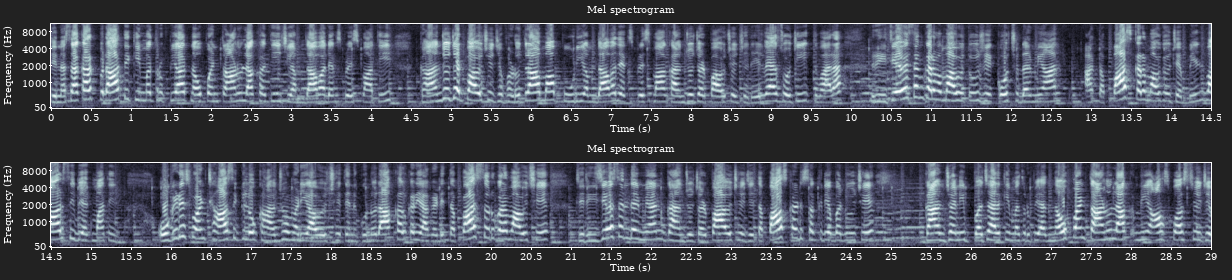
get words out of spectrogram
જે નશાકારક પદાર્થની કિંમત રૂપિયા નવ પોઈન્ટ ત્રાણું લાખ હતી. જે અમદાવાદ એક્સપ્રેસમાંથી ગાંજો ઝડપાયો છે. જે વડોદરામાં પૂરી અમદાવાદ એક્સપ્રેસમાં ગાંજો ઝડપાયો છે. જે રેલવે એસઓજી દ્વારા રિઝર્વેશન કરવામાં આવ્યું હતું. જે કોચ દરમિયાન આ તપાસ કરવામાં આવ્યો હતો. જે બિનવારસી બેગમાંથી ઓગણીસ પોઈન્ટ છ્યાસી કિલો ગાંજો મળી આવ્યો છે. તેને ગુનો દાખલ કરી આગળની તપાસ શરૂ કરવામાં આવી છે. જે રિઝર્વેશન દરમિયાન ગાંજો ઝડપાયો છે. જે તપાસ ખંડ સક્રિય બન્યું છે. ગાંજાની બજાર કિંમત રૂપિયા નવ પોઈન્ટ ત્રાણું લાખની આસપાસ છે, જે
